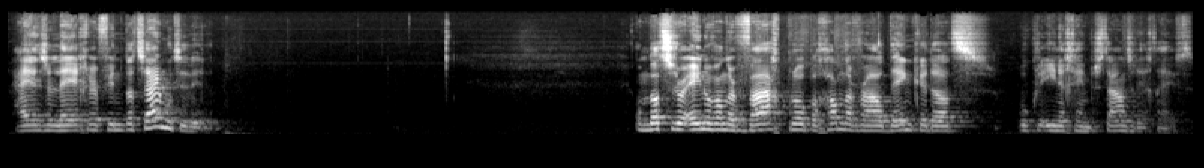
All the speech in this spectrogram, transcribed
Hij en zijn leger vinden dat zij moeten winnen. Omdat ze door een of ander vaag propagandaverhaal denken dat Oekraïne geen bestaansrecht heeft.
